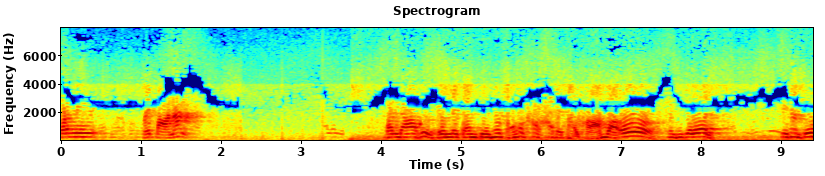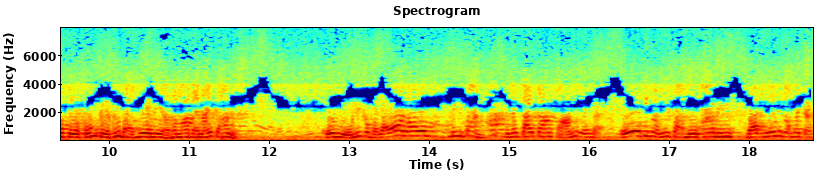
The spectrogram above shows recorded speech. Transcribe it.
กรณี ในป่านั่นบรรดาผู้คนในกองเกวียนทั้งสองก็เข้าเข้าไปไต่ถามว่า เออท่านเจริญที่ท่านตัวเปียกผมเปียกคือดอกบัวเนี่ยท่านมาแต่ไหนกันคนหมู่นี่ก็บอกว่าอ๋อเรามีบ้านพักอยู่ในใจกลางป่านี่เองแหละโอ้ที่นั่นมีสระโบกรณีดอกบัวนี่ก็มาจาก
